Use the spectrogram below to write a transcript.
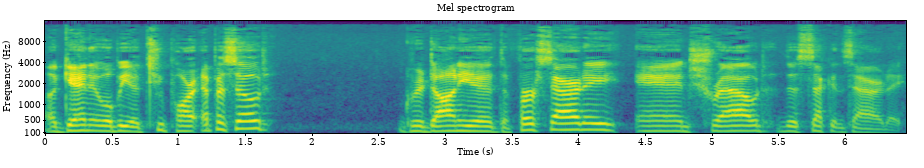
Again, it will be a two part episode Gridania the first Saturday and Shroud the second Saturday.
